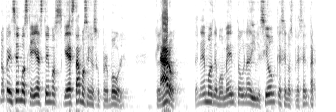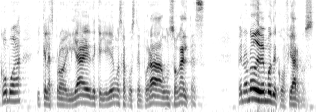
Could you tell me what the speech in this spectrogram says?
No pensemos que ya, estemos, que ya estamos en el Super Bowl. Claro, tenemos de momento una división que se nos presenta cómoda y que las probabilidades de que lleguemos a postemporada aún son altas. Pero no debemos de confiarnos.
